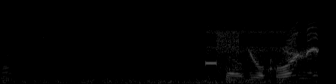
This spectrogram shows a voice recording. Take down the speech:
Nice. So you will coordinate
